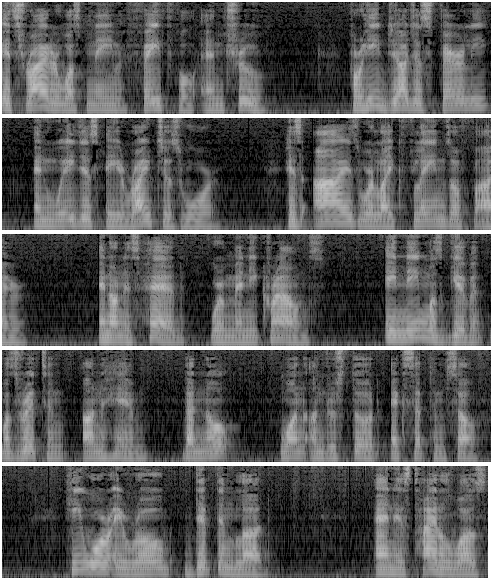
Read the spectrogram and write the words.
Its rider was named Faithful and True, for he judges fairly and wages a righteous war. His eyes were like flames of fire, and on his head were many crowns. A name was given was written on him that no one understood except himself. He wore a robe dipped in blood, and his title was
